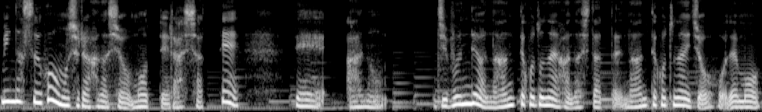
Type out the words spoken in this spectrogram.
みんなすごい面白い話を持っていらっしゃってであの自分ではなんてことない話だったりなんてことない情報でも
